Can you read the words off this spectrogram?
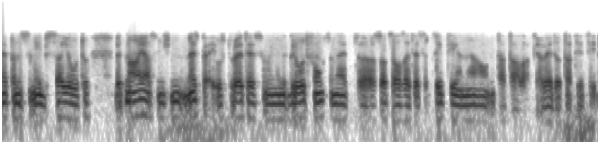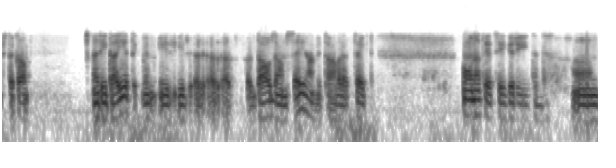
nepanesamības sajūtu, bet mājās viņš nespēja uzturēties un viņam ir grūti funkcionēt, socializēties ar citiem jā, un tā tālāk, jā, veidot attiecības. Tā kā arī tā ietekme ir, ir ar, ar, ar daudzām sejām, ja tā varētu teikt. Un attiecīgi arī tad, um,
